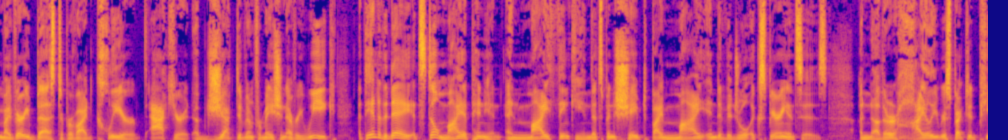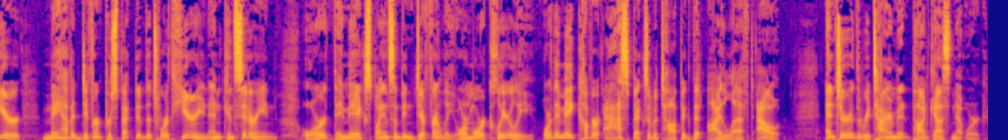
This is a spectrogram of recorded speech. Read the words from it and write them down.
my very best to provide clear, accurate, objective information every week, at the end of the day, it's still my opinion and my thinking that's been shaped by my individual experiences. Another highly respected peer may have a different perspective that's worth hearing and considering, or they may explain something differently or more clearly, or they may cover aspects of a topic that I left out. Enter the Retirement Podcast Network.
